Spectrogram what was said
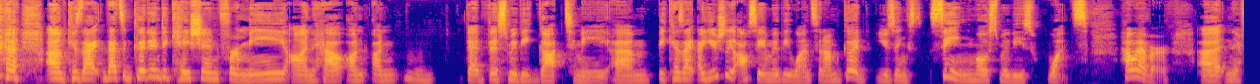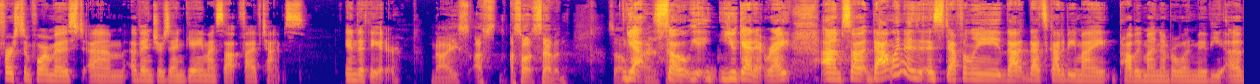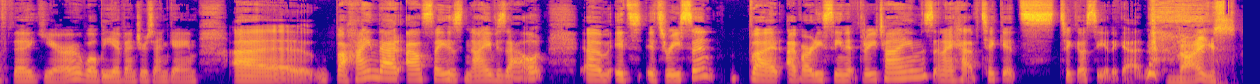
um because that's a good indication for me on how on on that this movie got to me um because I, I usually i'll see a movie once and i'm good using seeing most movies once. However uh first and foremost um avengers endgame i saw it five times in the theater. Nice. I, I saw it seven so yeah, so y- you get it right. Um, so that one is, is definitely that that's got to be my probably my number one movie of the year will be Avengers Endgame. Uh, behind that, I'll say is Knives Out. Um, it's it's recent, but I've already seen it three times, and I have tickets to go see it again. nice.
